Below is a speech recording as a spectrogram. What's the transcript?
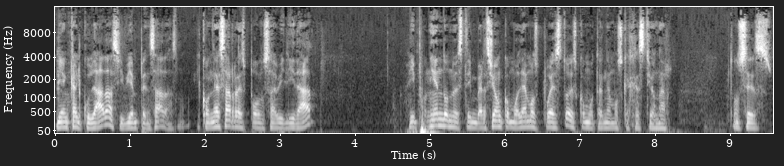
bien calculadas y bien pensadas. Y con esa responsabilidad y poniendo nuestra inversión como le hemos puesto, es como tenemos que gestionar. Entonces,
